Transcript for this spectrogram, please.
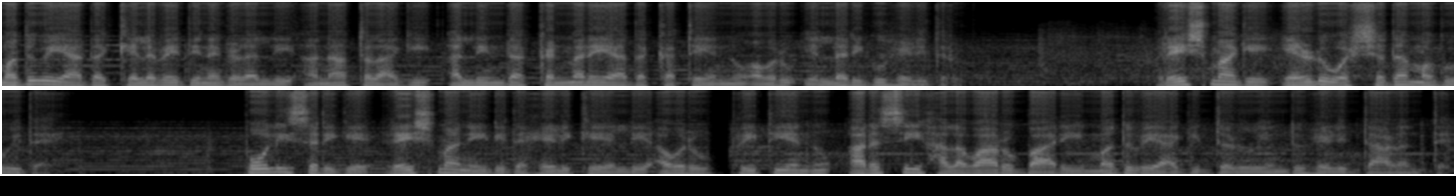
ಮದುವೆಯಾದ ಕೆಲವೇ ದಿನಗಳಲ್ಲಿ ಅನಾಥಳಾಗಿ ಅಲ್ಲಿಂದ ಕಣ್ಮರೆಯಾದ ಕಥೆಯನ್ನು ಅವರು ಎಲ್ಲರಿಗೂ ಹೇಳಿದರು. ರೇಷ್ಮಾಗೆ ಎರಡು ವರ್ಷದ ಮಗುವಿದೆ. ಪೊಲೀಸರಿಗೆ ರೇಷ್ಮಾ ನೀಡಿದ ಹೇಳಿಕೆಯಲ್ಲಿ ಅವರು, ಪ್ರೀತಿಯನ್ನು ಅರಸಿ ಹಲವಾರು ಬಾರಿ ಮದುವೆಯಾಗಿದ್ದಳು ಎಂದು ಹೇಳಿದ್ದಾಳಂತೆ.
